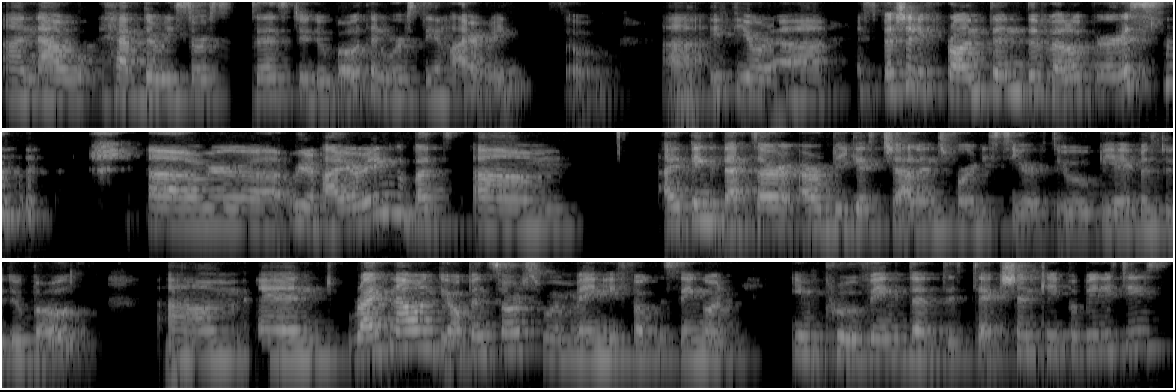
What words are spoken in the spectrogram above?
uh, now have the resources to do both and we're still hiring. So uh, if you're uh, especially front-end developers, uh, we're, we're hiring, but um, I think that's our, our biggest challenge for this year to be able to do both. Mm-hmm. Um, and right now on the open source, we're mainly focusing on improving the detection capabilities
